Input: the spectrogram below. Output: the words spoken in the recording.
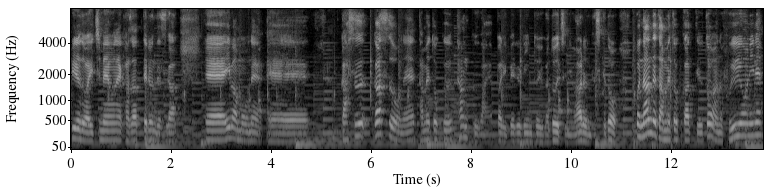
ビルドは一面をね、飾ってるんですが、えー、今もうね、えー、ガス、ガスをね、貯めとくタンクがやっぱりベルリンというかドイツにはあるんですけど、これなんで貯めとくかっていうと、あの冬用にね、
